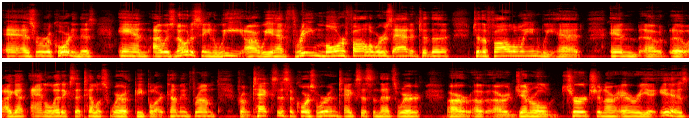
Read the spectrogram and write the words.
as we're recording this, and I was noticing we are we had three more followers added to the to the following. We had and uh, uh, I got analytics that tell us where people are coming from. From Texas, of course, we're in Texas, and that's where our uh, our general church in our area is,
